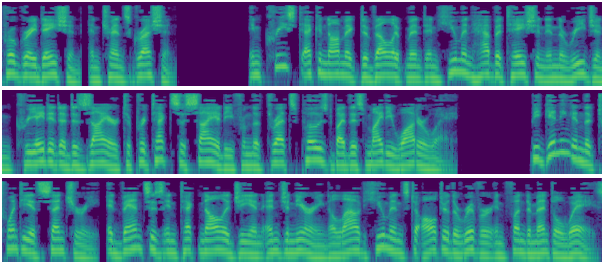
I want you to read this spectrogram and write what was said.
progradation, and transgression. Increased economic development and human habitation in the region created a desire to protect society from the threats posed by this mighty waterway. Beginning in the 20th century, advances in technology and engineering allowed humans to alter the river in fundamental ways.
